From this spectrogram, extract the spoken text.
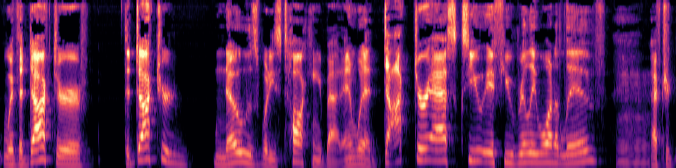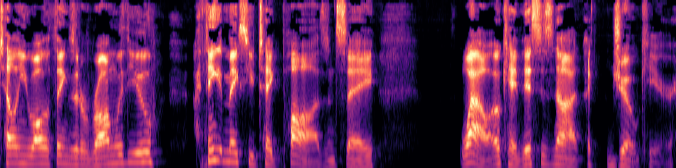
with a doctor, the doctor knows what he's talking about. And when a doctor asks you if you really want to live Mhm. after telling you all the things that are wrong with you, I think it makes you take pause and say, "Wow, okay, this is not a joke here.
